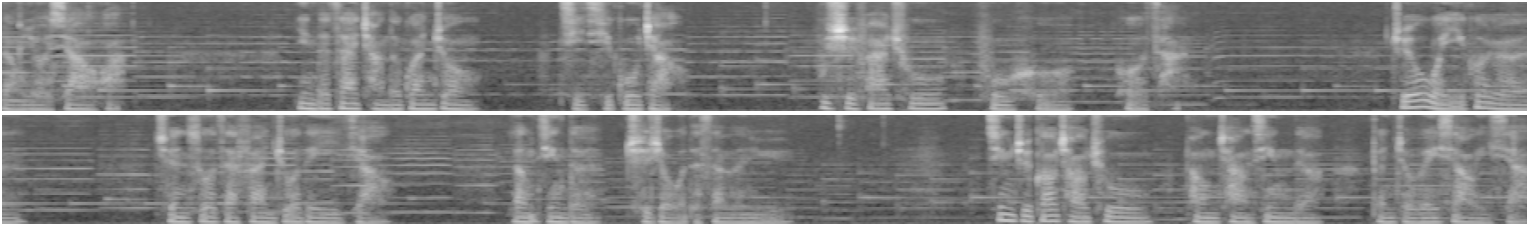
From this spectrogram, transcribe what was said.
冷热笑话，引得在场的观众齐齐鼓掌，不时发出附和喝彩。只有我一个人蜷缩在饭桌的一角，冷静地吃着我的三文鱼。兴致高潮处，捧场性的跟着微笑一下。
